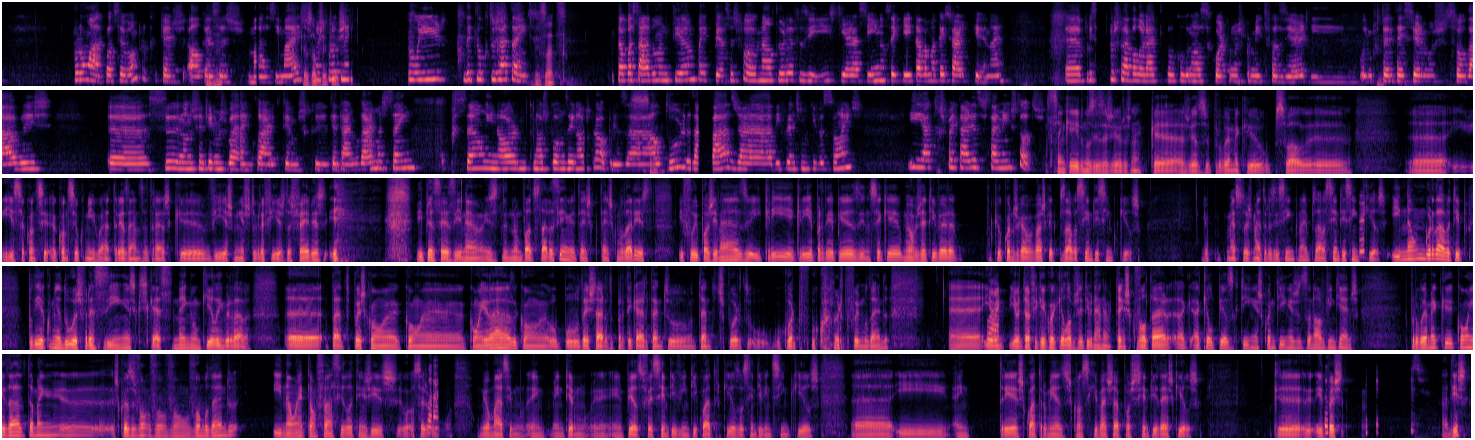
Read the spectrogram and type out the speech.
por um lado pode ser bom porque queres alcanças uhum. mais e mais, Teus mas por outro nem fruir daquilo que tu já tens. Exato. Então passado um tempo é que pensas, fogo, na altura fazia isto e era assim, não sei o quê, e estava-me a queixar de quê, não é? Uh, por isso temos que dar valor àquilo que o nosso corpo nos permite fazer e o importante é sermos saudáveis Uh, se não nos sentirmos bem, claro que temos que tentar mudar, mas sem a pressão enorme que nós pomos em nós próprios. Há Sim. alturas, há fases, há diferentes motivações e há que respeitar esses timings todos. Sem cair nos exageros, né? Porque às vezes o problema é que o pessoal. Uh, uh, e isso aconteceu, aconteceu comigo há três anos atrás, que vi as minhas fotografias das férias e. e pensei assim: não, isto não pode estar assim, tens, tens que mudar isto. E fui para o ginásio e queria, queria perder peso e não sei o quê. O meu objetivo era, porque eu quando jogava basquete pesava 105 quilos. Eu começo 2 metros e 5, né? pesava 105 quilos e não engordava, tipo, podia comer duas francesinhas que esquece, nem um quilo engordava. Uh, pá, depois com a, com, a, com a idade, com o, o deixar de praticar tanto, tanto desporto, o, corpo, o corpo foi mudando. Uh, claro. E eu, eu, então fiquei com aquele objetivo: não, não, tens que voltar àquele peso que tinhas quando tinhas 19, 20 anos. O problema é que com a idade também uh, as coisas vão, vão, vão, vão, mudando e não é tão fácil atingir. Ou seja, claro. o, o, meu máximo em, em, termo, em peso foi 124 kg ou 125 kg uh, e em 3, 4 meses consegui baixar para os 110 kg. Que, e depois. Ah, diz?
